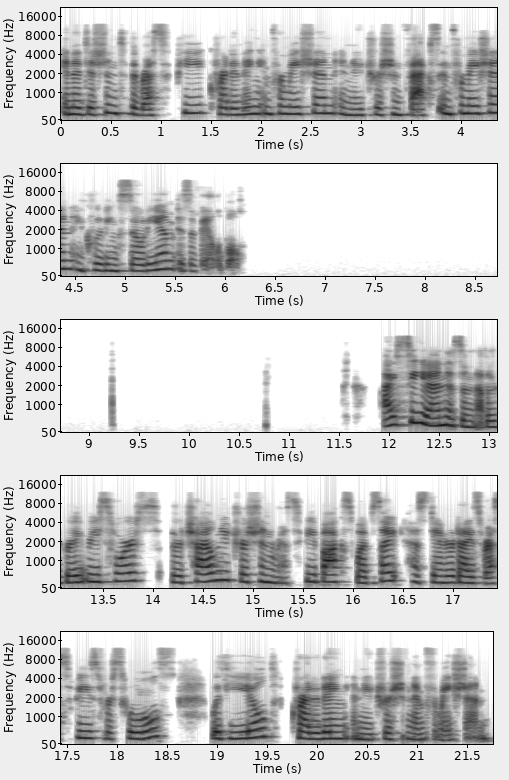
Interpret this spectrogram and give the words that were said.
In addition to the recipe, crediting information and nutrition facts information, including sodium, is available. ICN is another great resource. Their Child Nutrition Recipe Box website has standardized recipes for schools with yield, crediting, and nutrition information.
